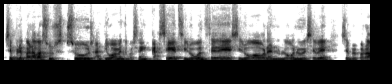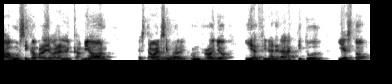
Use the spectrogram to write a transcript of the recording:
se preparaba sus, sus, antiguamente pues en cassettes y luego en CDs y luego ahora en, luego en USB, se preparaba música para llevar en el camión, estaban Qué siempre guay. con rollo y al final era la actitud. Y esto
